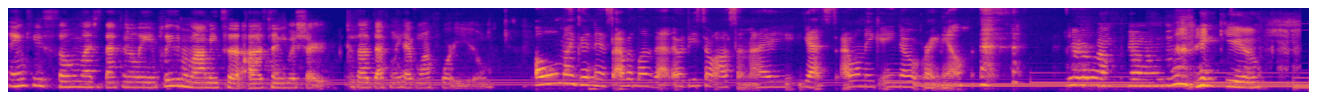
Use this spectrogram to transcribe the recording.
Thank you so much, definitely. Please remind me to uh, send you a shirt because I'll definitely have one for you. Oh my goodness, I would love that. That would be so awesome. I yes, I will make a note right now. You're welcome. Thank you.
